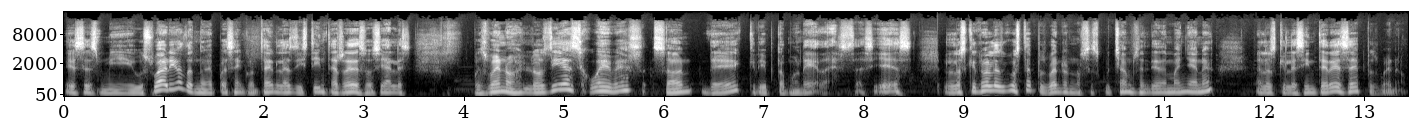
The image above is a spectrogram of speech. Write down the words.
Ese es mi usuario donde me puedes encontrar en las distintas redes sociales. Pues bueno, los días jueves son de criptomonedas, así es. A los que no les gusta, pues bueno, nos escuchamos el día de mañana. A los que les interese, pues bueno,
